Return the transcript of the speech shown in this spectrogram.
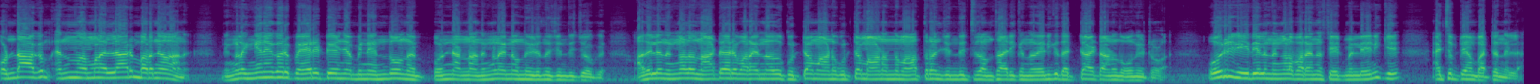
ഉണ്ടാകും എന്ന് നമ്മൾ എല്ലാവരും പറഞ്ഞതാണ്. നിങ്ങൾ ഇങ്ങനെയൊക്കെ ഒരു പേരിട്ട് കഴിഞ്ഞാൽ പിന്നെ എന്തോന്ന് പൊന്നണ്ണ നിങ്ങൾ എന്നെ ഒന്ന് ഇരുന്ന് ചിന്തിച്ച് നോക്ക്. അതിൽ നിങ്ങൾ നാട്ടുകാർ പറയുന്നത് കുറ്റമാണ് കുറ്റമാണെന്ന് മാത്രം ചിന്തിച്ച് സംസാരിക്കുന്നത് എനിക്ക് തെറ്റായിട്ടാണ് തോന്നിയിട്ടുള്ളത്. ഒരു രീതിയിൽ നിങ്ങൾ പറയുന്ന സ്റ്റേറ്റ്മെന്റിൽ എനിക്ക് അക്സെപ്റ്റ് ചെയ്യാൻ പറ്റുന്നില്ല.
